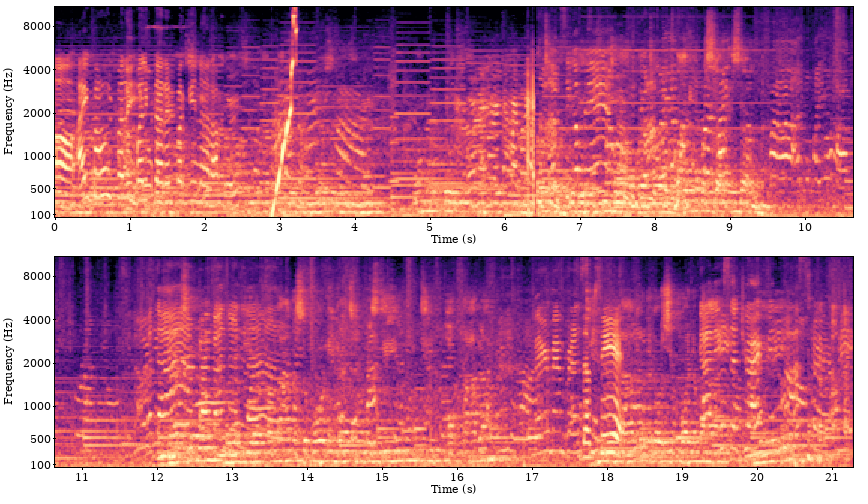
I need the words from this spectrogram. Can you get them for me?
Oh, ay, bawal pa lang balik na rin pag ginarapper. Amanda supporting next one is Team Team Okada. May remembrance Dapsi. Galing sa driving master.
